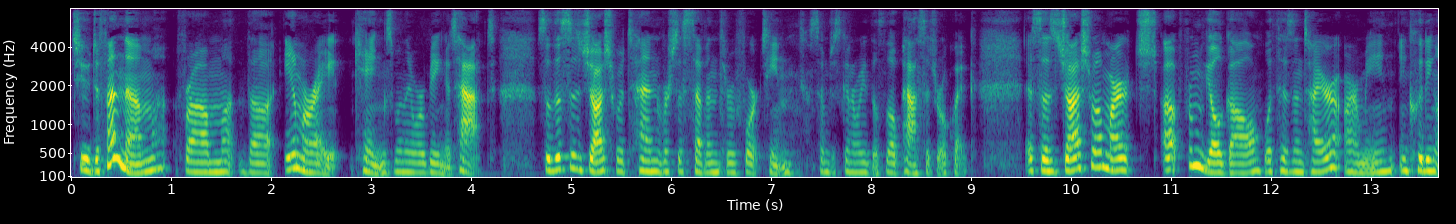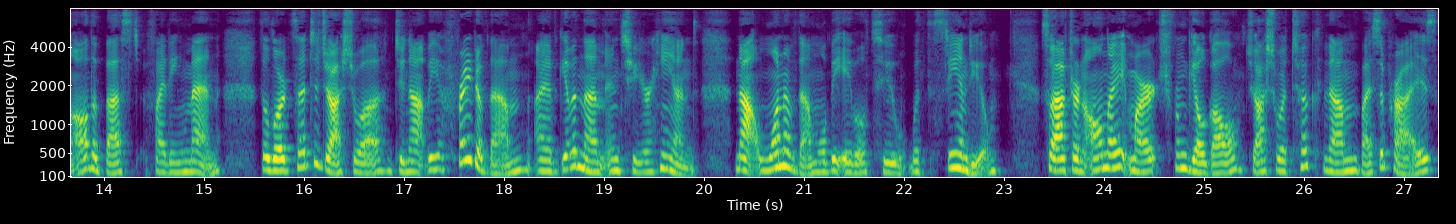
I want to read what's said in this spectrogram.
to defend them from the Amorite kings when they were being attacked. So this is Joshua 10 verses 7 through 14. So I'm just going to read this little passage real quick. It says Joshua marched up from Gilgal with his entire army, including all the best fighting men. The Lord said to Joshua, "Do not be afraid of them. I have given them into your hand. Not one of them will be able to withstand you." So after an all night march from Gilgal, Joshua took them by surprise.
